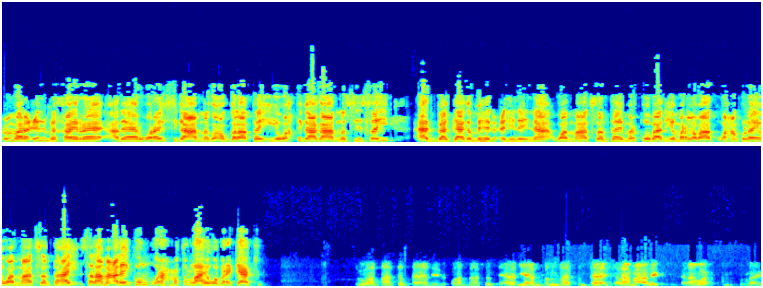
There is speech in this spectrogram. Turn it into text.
cumar cilmi khayre adeer waraysiga aad naga ogolaatay iyo waktigaaga aadna siisay. Aad baan kaaga mahad celinaynaa. Waad mahadsan tahay mar koowaad iyo mar labaad. Waxaan ku leeyahay waad mahadsan tahay. Asalaamu calaykum waraxmatullaahi wabarakaatu waad mahadsan tahay adeer waad mahadsan tahay. Aad iyo aad baad u mahadsan tahay. Asalaamu calaykum. Salaam waraxmatullaahi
